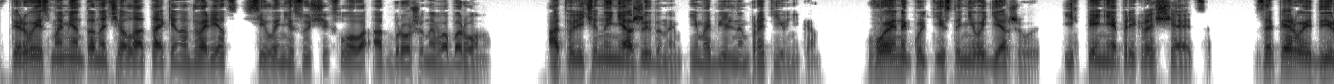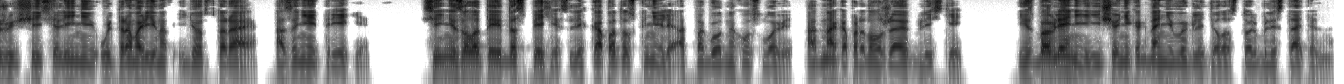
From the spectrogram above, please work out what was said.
Впервые с момента начала атаки на дворец силы несущих слова отброшены в оборону. Отвлечены неожиданным и мобильным противником. Воины-культисты не выдерживают, их пение прекращается. За первой движущейся линией ультрамаринов идет вторая, а за ней третья. Сине-золотые доспехи слегка потускнели от погодных условий, однако продолжают блестеть. Избавление еще никогда не выглядело столь блистательно.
